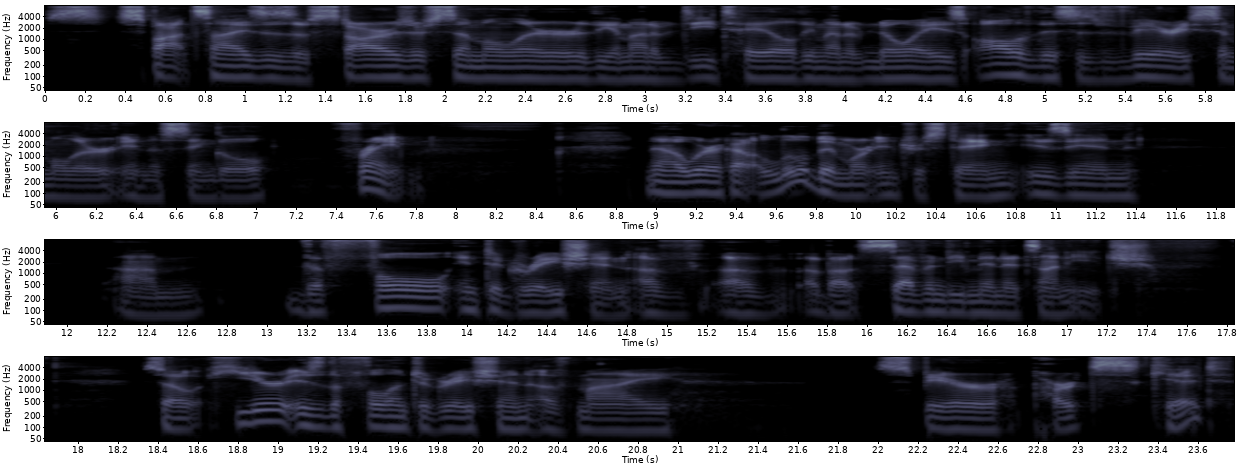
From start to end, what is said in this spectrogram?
spot sizes of stars are similar, the amount of detail, the amount of noise, all of this is very similar in a single frame. Now, where it got a little bit more interesting is in um, the full integration of, of about 70 minutes on each. So here is the full integration of my spare parts kit.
